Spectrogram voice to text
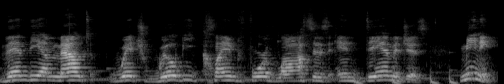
than the amount which will be claimed for losses and damages. Meaning,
